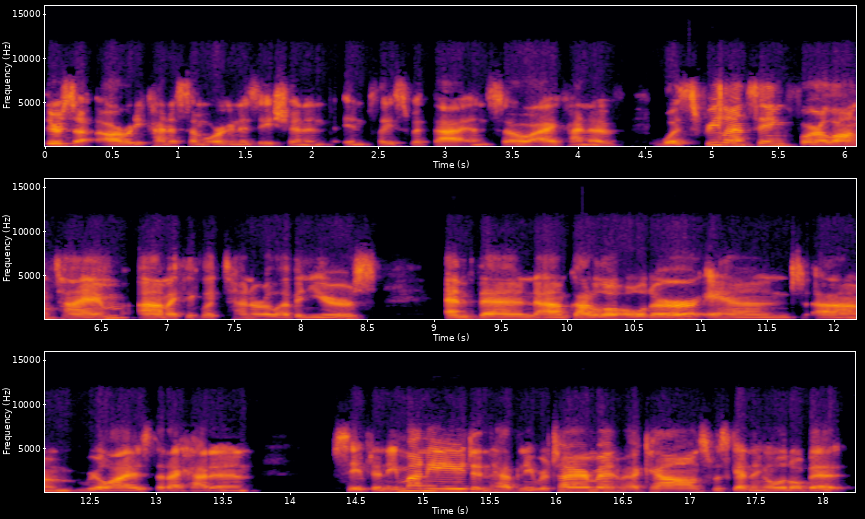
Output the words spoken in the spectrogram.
there's a, already kind of some organization in, in place with that and so i kind of was freelancing for a long time um, i think like 10 or 11 years and then um, got a little older and um, realized that I hadn't saved any money, didn't have any retirement accounts, was getting a little bit,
